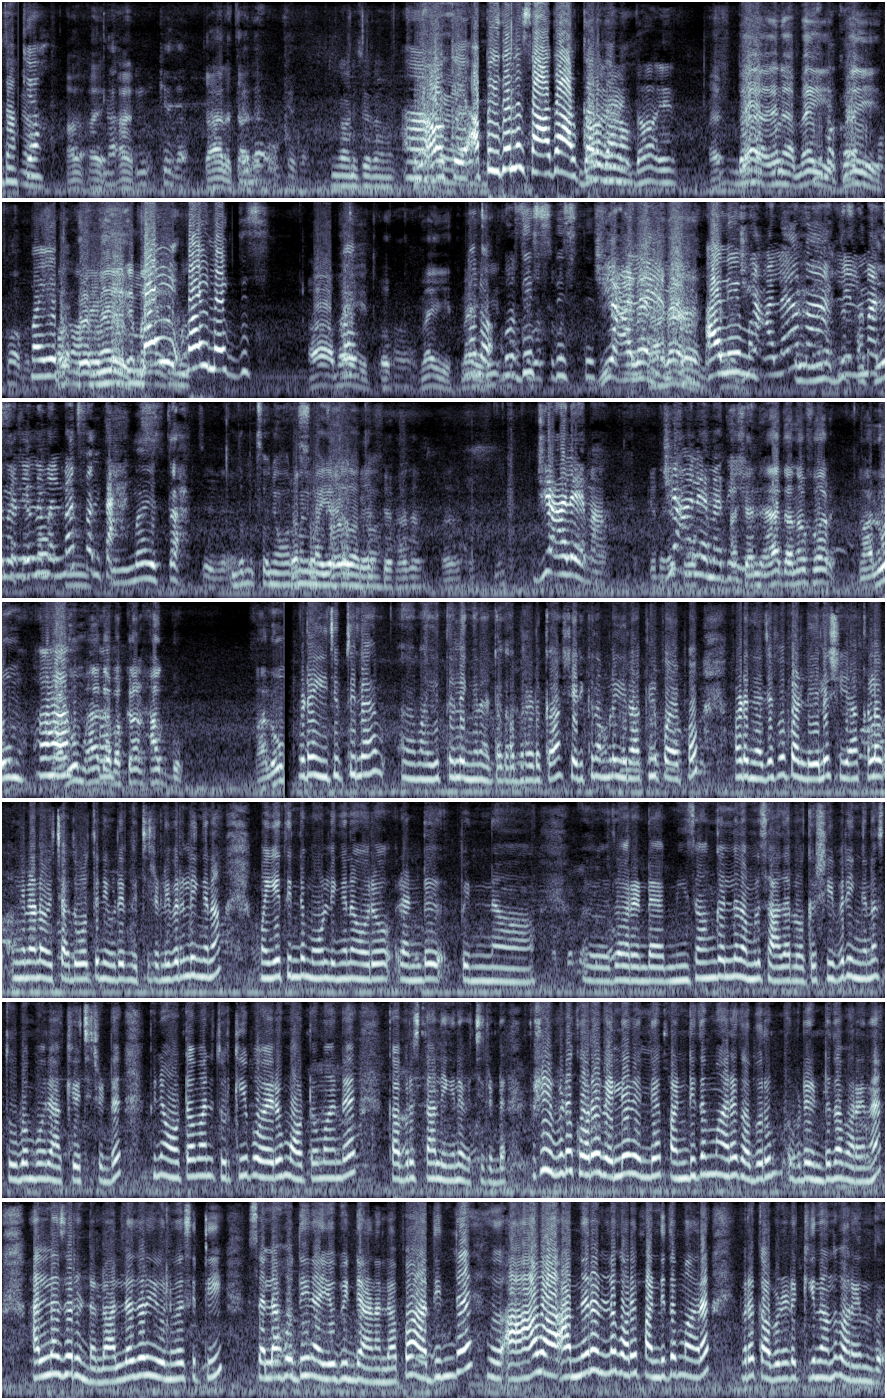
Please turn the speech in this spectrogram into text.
ഓക്കെ. അപ്പൊ ഇതെല്ലാം സാധാ ആൾക്കാരാണോ Why ലൈക്ക് this? ميت ميت മയ്യത്ത് ميت why why like this اه ميت أوكي. ميت no no ميت this this this علامة Aleema علامة للمدفن إنما المدفن تحت ഇത് بس നോർമൽ أوكي، മയ്യത്ത് أوكي، കേട്ടോ شوف هذا هذا. دي علامة كده دي اسمه. علامة دي عشان هذا نفر معلوم معلوم هذا مكان حقه معلوم ഇവിടെ ഈജിപ്തിലെ മയ്യത്തിൽ ഇങ്ങനെ കേട്ടോ ഖബറെടുക്കുക ശരിക്കും നമ്മൾ ഇറാഖിൽ പോയപ്പോൾ അവിടെ നജഫ് പള്ളിയിൽ ഷിയാക്കൾ അങ്ങനെയാണ് വെച്ചത് അതുപോലെ തന്നെ ഇവിടെയും വെച്ചിട്ടുണ്ട് ഇവരിൽ ഇങ്ങനെ മയ്യത്തിൻ്റെ മുകളിൽ ഇങ്ങനെ ഓരോ രണ്ട് പിന്നെ ഏഹ്, എന്താ പറയണ്ടേ മീസാങ്കല്ല് നമ്മൾ സാധാരണ നോക്കുക. പക്ഷെ ഇവരിങ്ങനെ സ്തൂപം പോലെ ആക്കി വെച്ചിട്ടുണ്ട്. പിന്നെ ഓട്ടോമാൻ തുർക്കി പോയവരും ഓട്ടോമാന്റെ ഖബറിസ്ഥാനിൽ ഇങ്ങനെ വെച്ചിട്ടുണ്ട്. പക്ഷേ ഇവിടെ കുറേ വലിയ വലിയ പണ്ഡിതന്മാരെ ഖബറും ഇവിടെ ഉണ്ടെന്നാണ് പറയുന്നത് അല്ലസർ ഉണ്ടല്ലോ. അല്ലസർ യൂണിവേഴ്സിറ്റി സലാഹുദ്ദീൻ അയ്യൂബിന്റെ ആണല്ലോ. അപ്പോൾ അതിന്റെ ആ അന്നേരമുള്ള കുറേ പണ്ഡിതന്മാരെ ഇവരെ കബറടക്കി എന്നാണ് പറയുന്നത്.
